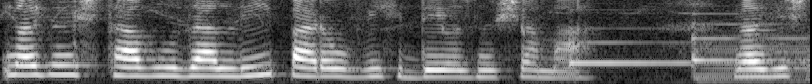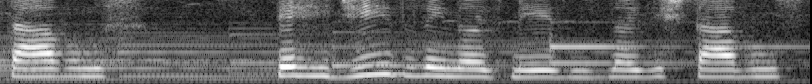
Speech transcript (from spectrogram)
nós não estávamos ali para ouvir Deus nos chamar. Nós estávamos perdidos em nós mesmos, nós estávamos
